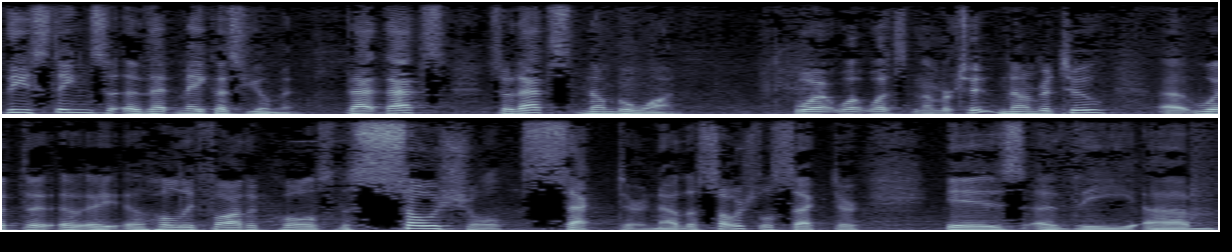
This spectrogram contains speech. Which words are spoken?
these things uh, that make us human. That that's so that's number one. what, what what's number two? Number two, uh, what the uh, uh, Holy Father calls the social sector. Now, the social sector is uh, the um,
